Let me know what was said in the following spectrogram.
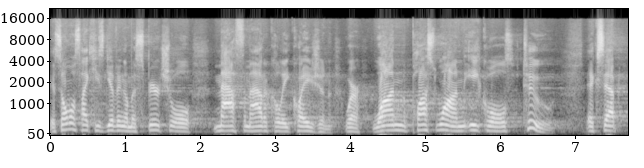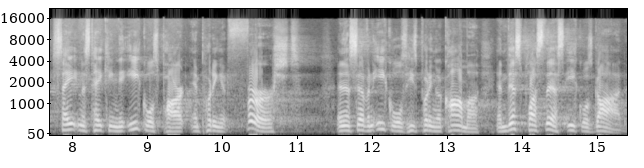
It's almost like he's giving them a spiritual mathematical equation where one plus one equals two. Except Satan is taking the equals part and putting it first and instead of an equals, he's putting a comma, and this plus this equals God.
